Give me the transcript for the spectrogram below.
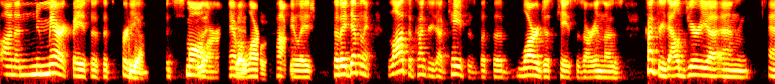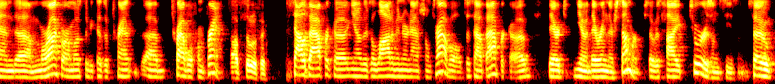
on a numeric basis, it's pretty. Yeah it's smaller. They have a large population. So they definitely, lots of countries have cases, but the largest cases are in those countries. Algeria and and um, Morocco are mostly because of tra- uh, travel from France. Absolutely. South Africa, you know, there's a lot of international travel to South Africa. They're, you know, they're in their summer, so it's high tourism season. So,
